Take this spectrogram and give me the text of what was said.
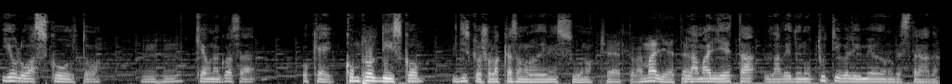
Io lo ascolto, Mhm, che è una cosa. Ok, compro il disco, il disco ce l'ho a casa, non lo vede nessuno. certo, la maglietta. La maglietta la vedono tutti quelli che mi vedono per strada.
